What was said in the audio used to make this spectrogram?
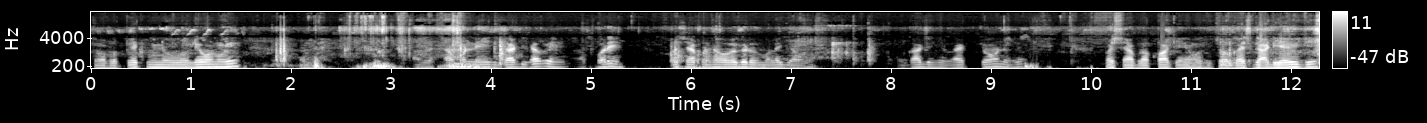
તો આપણે પેકિંગનું લેવાનું છે. અને આપણે સામાનની ગાડી આવે આ ભરે પછી આપણે નવા વેગડમાં લઈ જવાનું. ગાડીની વાઇટ જોવાની છે. પછી આપણા પાટીને તો ગાય ગાડી આવી જાય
